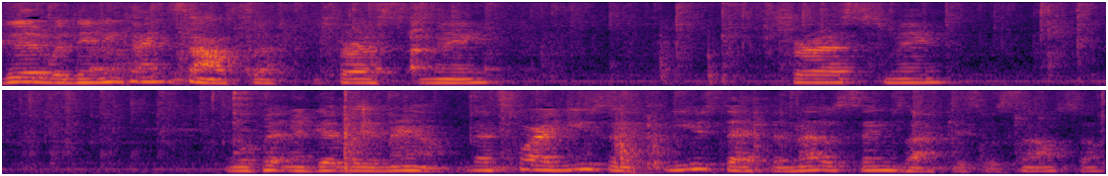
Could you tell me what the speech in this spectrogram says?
Good with anything salsa. Trust me. Trust me. We're putting a goodly amount. That's where I use, use that the most. Seems like this with salsa.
